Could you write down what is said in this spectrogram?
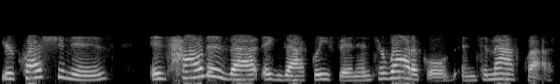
your question is, is how does that exactly fit into radicals, into math class?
